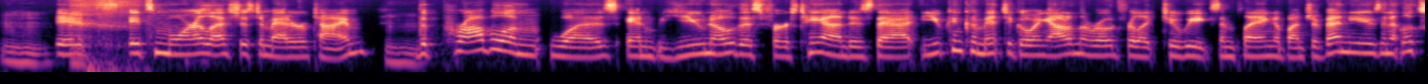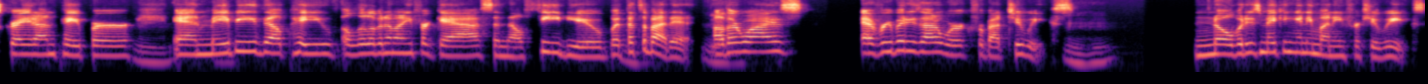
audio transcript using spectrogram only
mm-hmm. it's it's more or less just a matter of time mm-hmm. the problem was and you know this firsthand is that you can commit to going out on the road for like two weeks and playing a bunch of venues and it looks great on paper mm-hmm. and maybe they'll pay you a little bit of money for gas and they'll feed you but that's mm-hmm. about it yeah. otherwise everybody's out of work for about two weeks mm-hmm. Nobody's making any money for two weeks.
